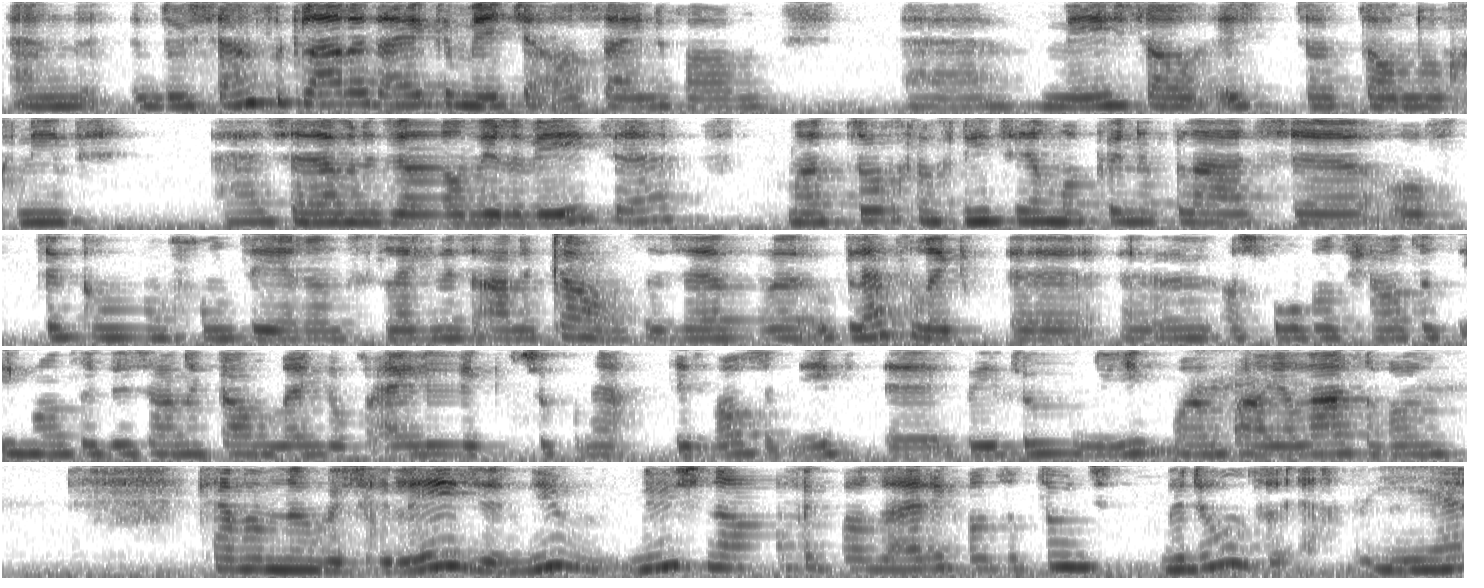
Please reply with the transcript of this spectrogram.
en de docent verklaart het eigenlijk een beetje als zijnde van... eh, meestal is dat dan nog niet... hè, ze hebben het wel willen weten, maar toch nog niet helemaal kunnen plaatsen... of te confronterend, leggen het aan de kant. Ze hebben ook letterlijk eh, eh, als voorbeeld gehad dat iemand het dus aan de kant legde... of eigenlijk zo van, ja, dit was het niet. Ik weet het ook niet, maar een paar jaar later van... Ik heb hem nog eens gelezen. Nu, nu snap ik pas eigenlijk wat er toen bedoeld werd. Ja.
